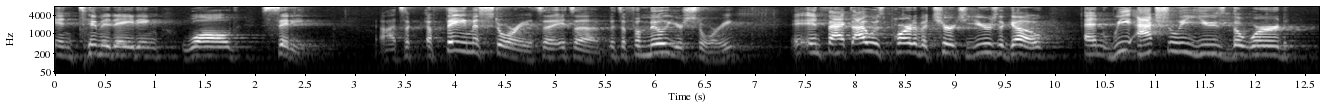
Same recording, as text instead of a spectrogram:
intimidating, walled city. Uh, it's a, a, famous story, it's a, it's, a, it's a familiar story. In fact, I was part of a church years ago, and we actually used the word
